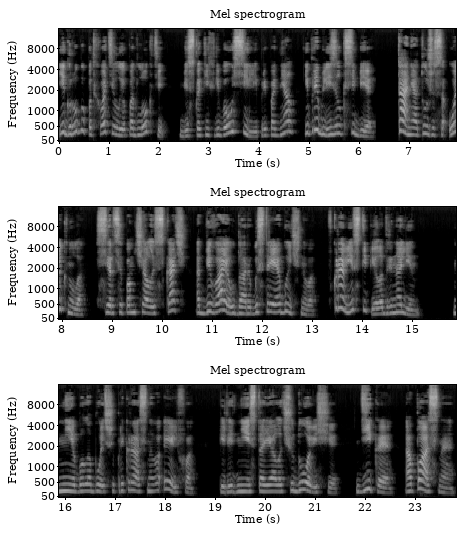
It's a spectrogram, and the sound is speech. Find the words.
и грубо подхватил ее под локти, без каких-либо усилий приподнял и приблизил к себе. Таня от ужаса ойкнула, сердце помчалось вскачь, отбивая удары быстрее обычного. В крови вскипел адреналин. Не было больше прекрасного эльфа. Перед ней стояло чудовище, дикое, опасное.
